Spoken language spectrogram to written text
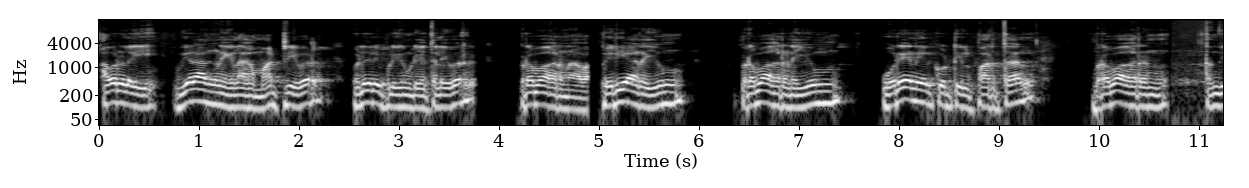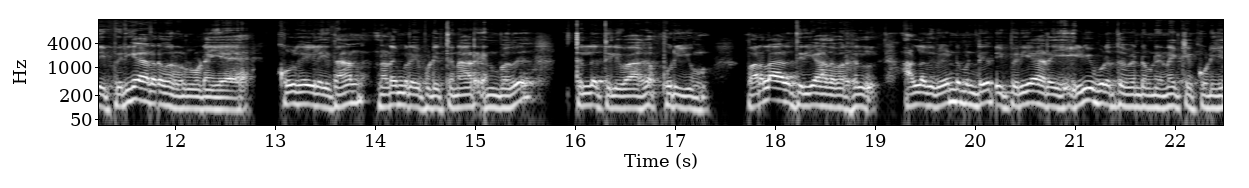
அவர்களை வீராங்கனைகளாக மாற்றியவர் விடுதலை புலிகளுடைய தலைவர் பிரபாகரன் ஆவார். பெரியாரையும் பிரபாகரனையும் ஒரே நேர்கோட்டில் பார்த்தால் பிரபாகரன் தந்தை பெரியார் அவர்களுடைய கொள்கைகளை தான் நடைமுறைப்படுத்தினார் என்பது தெல்ல தெளிவாக புரியும். வரலாறு தெரியாதவர்கள் அல்லது வேண்டுமென்றே பெரியாரை இழிவுபடுத்த வேண்டும் என்று நினைக்கக்கூடிய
